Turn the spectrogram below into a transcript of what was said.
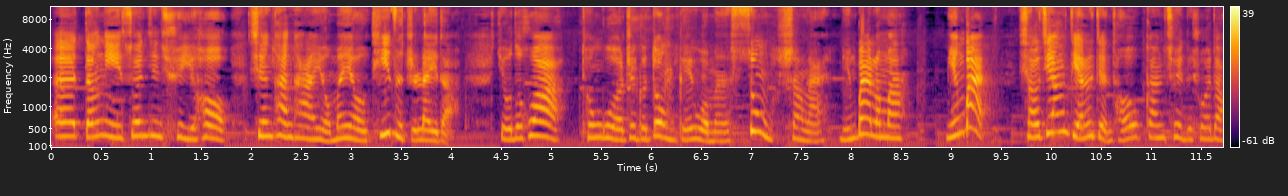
呃，等你钻进去以后，先看看有没有梯子之类的，有的话，通过这个洞给我们送上来，明白了吗？明白。小江点了点头，干脆地说道：“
